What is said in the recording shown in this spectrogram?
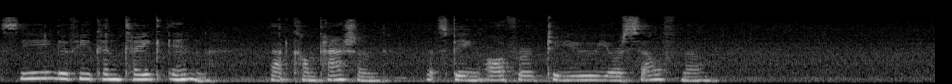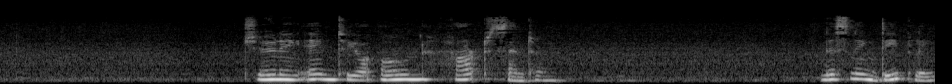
Seeing if you can take in that compassion that's being offered to you yourself now. Tuning in to your own heart center listening deeply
